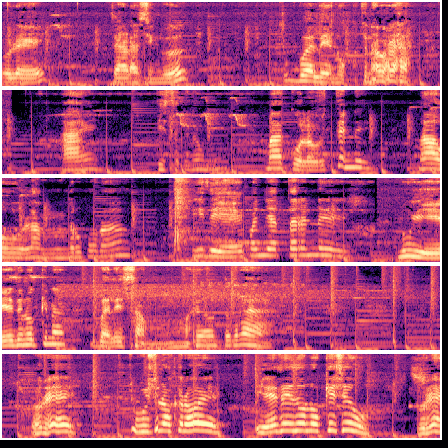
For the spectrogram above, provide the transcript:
ఒరే తేడా సింగు. భలే నొక్కుతున్నావురా. హాయ్ పిసకడం మా కుల వృత్తి అండి మా ఊళ్ళందరూ కూడా ఇదే పని చేస్తారండి. నువ్వు ఏది నొక్కినా భలే సమ్మగా ఉంటుందిరా. ఒరే చూసి నొక్కరో ఏదేదో నొక్కేసావు. ఒరే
